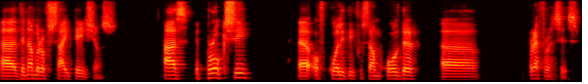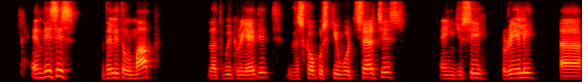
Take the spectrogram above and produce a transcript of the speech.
uh, the number of citations as a proxy uh, of quality for some older uh, references. And this is the little map that we created, the Scopus keyword searches, and you see really uh,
